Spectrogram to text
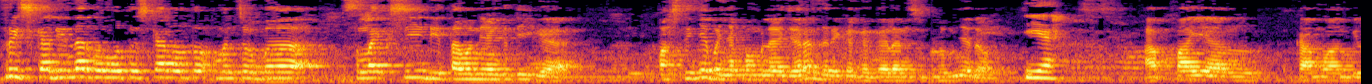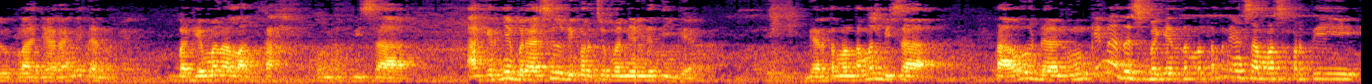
Friska Dinar memutuskan untuk mencoba seleksi di tahun yang ketiga. Pastinya banyak pembelajaran dari kegagalan sebelumnya dong. Iya. Apa yang kamu ambil pelajarannya dan bagaimana langkah untuk bisa akhirnya berhasil di percobaan yang ketiga? Biar teman-teman bisa tahu dan mungkin ada sebagian teman-teman yang sama seperti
